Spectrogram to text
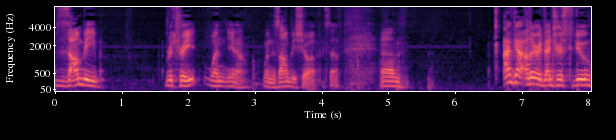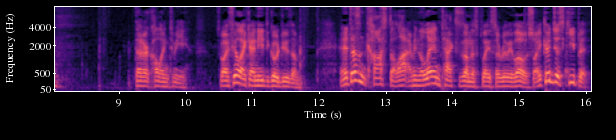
zombie retreat when, you know, when the zombies show up and stuff. Um, I've got other adventures to do that are calling to me. So I feel like I need to go do them. And it doesn't cost a lot. I mean, the land taxes on this place are really low, so I could just keep it.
